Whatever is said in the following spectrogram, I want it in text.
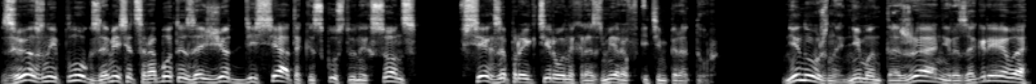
Звездный плуг за месяц работы зажжет десяток искусственных солнц всех запроектированных размеров и температур. Не нужно ни монтажа, ни разогрева,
